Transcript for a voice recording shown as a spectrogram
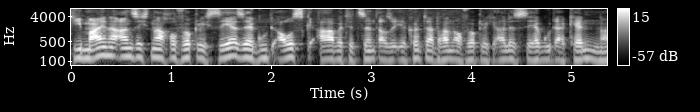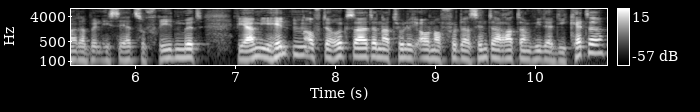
die meiner Ansicht nach auch wirklich sehr, sehr gut ausgearbeitet sind. Also ihr könnt daran auch wirklich alles sehr gut erkennen. Ne? Da bin ich sehr zufrieden mit. Wir haben hier hinten auf der Rückseite natürlich auch noch für das Hinterrad dann wieder die Kette.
